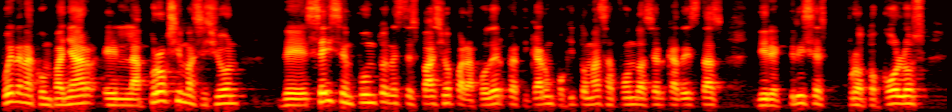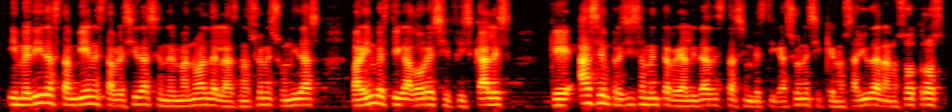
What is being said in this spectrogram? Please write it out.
puedan acompañar en la próxima sesión de seis en punto en este espacio para poder platicar un poquito más a fondo acerca de estas directrices, protocolos y medidas también establecidas en el Manual de las Naciones Unidas para investigadores y fiscales que hacen precisamente realidad estas investigaciones y que nos ayudan a nosotros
